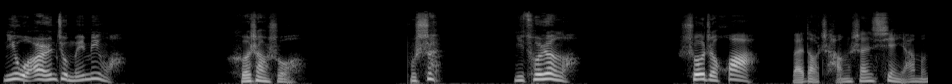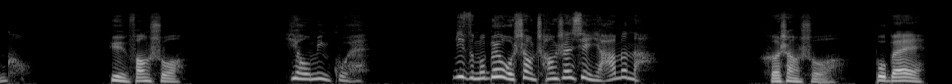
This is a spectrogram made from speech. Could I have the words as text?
你我二人就没命了。”和尚说：“不是，你错认了。”说着话，来到长山县衙门口。运方说：“要命鬼！”你怎么背我上常山县衙门呢？和尚说：“不背，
